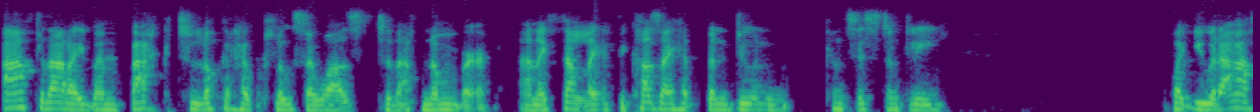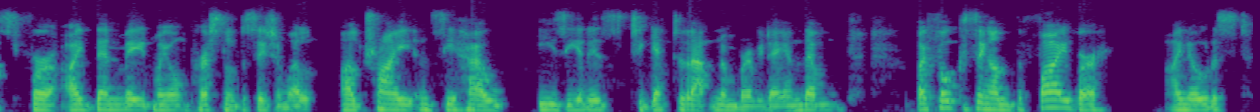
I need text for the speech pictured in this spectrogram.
after that, I went back to look at how close I was to that number, and I felt like because I had been doing consistently what you had asked for, I then made my own personal decision. Well, I'll try and see how easy it is to get to that number every day. And then by focusing on the fiber, I noticed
